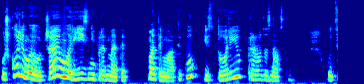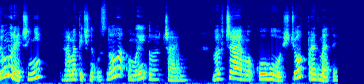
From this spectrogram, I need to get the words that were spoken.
У школі ми вивчаємо різні предмети математику, історію, природознавство. У цьому реченні граматична основа ми вивчаємо. Вивчаємо кого що предмети.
